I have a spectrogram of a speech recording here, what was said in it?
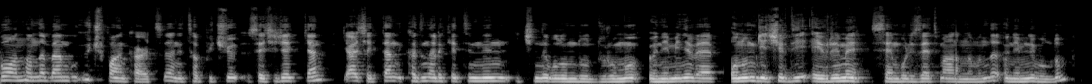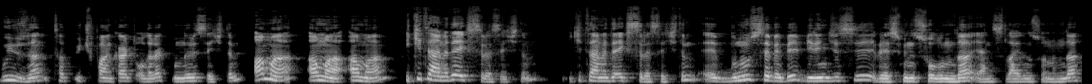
Bu anlamda ben bu üç pankartı hani top 3'ü seçecekken gerçekten kadın hareketinin içinde bulunduğu durumu, önemini ve onun geçirdiği evrimi sembolize etme anlamında önemli buldum. Bu yüzden top 3 pankart olarak bunları seçtim. Ama ama ama iki tane de ekstra seçtim. İki tane de ekstra seçtim. E, bunun sebebi birincisi resmin solunda yani slide'ın sonunda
